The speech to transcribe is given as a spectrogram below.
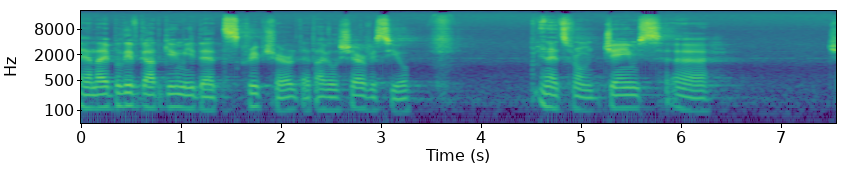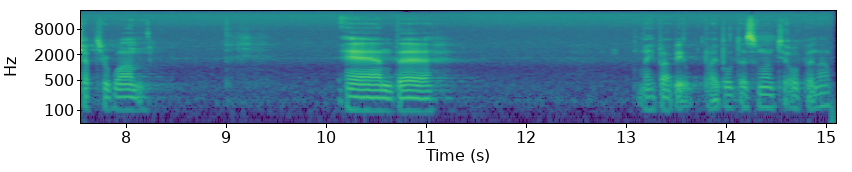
And I believe God gave me that scripture that I will share with you. And it's from James uh, chapter 1. And uh, my Bible, Bible doesn't want to open up.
